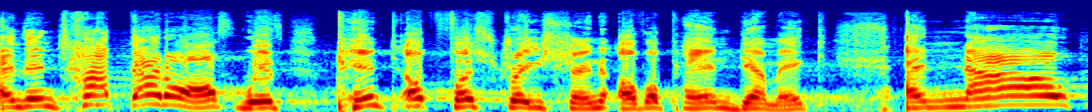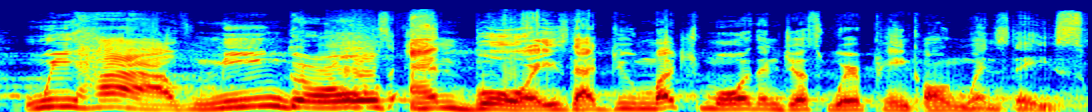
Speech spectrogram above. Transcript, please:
and then top that off with pent up frustration of a pandemic. And now we have mean girls and boys that do much more than just wear pink on Wednesdays.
